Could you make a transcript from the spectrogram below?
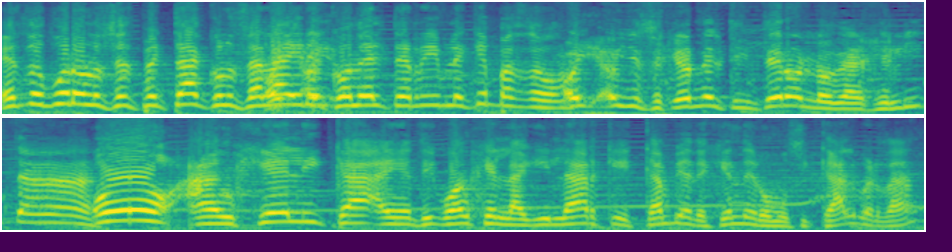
Estos fueron los espectáculos al Oye, aire oye. con el terrible. ¿Qué pasó? Oye, oye, se quedó en el tintero lo de Angelita. Oh, Angélica, eh, digo Ángel Aguilar, que cambia de género musical, ¿verdad?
